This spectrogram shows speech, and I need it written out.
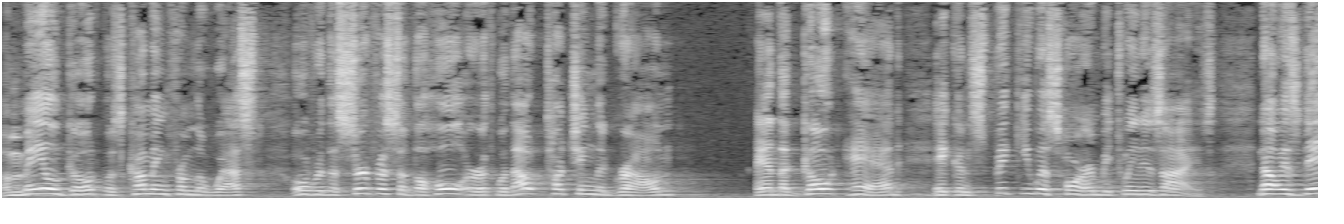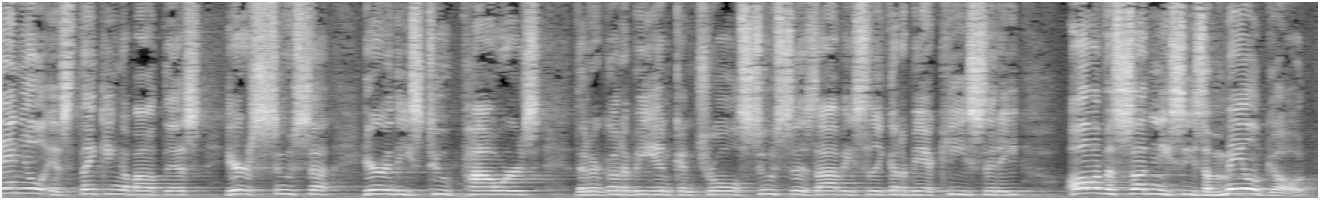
a male goat was coming from the west over the surface of the whole earth without touching the ground and the goat had a conspicuous horn between his eyes. Now, as Daniel is thinking about this, here's Susa. Here are these two powers that are going to be in control. Susa is obviously going to be a key city. All of a sudden, he sees a male goat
